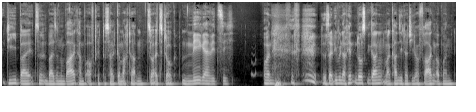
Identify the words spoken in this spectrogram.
die bei, zu, bei so einem Wahlkampfauftritt das halt gemacht haben, so als Joke. Mega witzig. Und das ist halt übel nach hinten losgegangen. Man kann sich natürlich auch fragen, ob man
